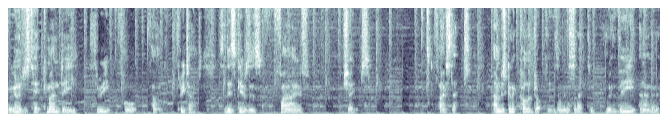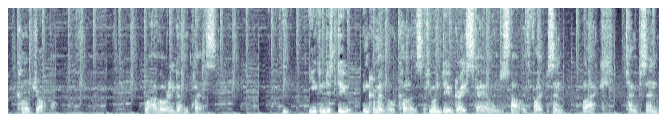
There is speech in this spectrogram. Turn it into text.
We're going to just hit Command D, three, four, five, three times. So this gives us five shapes, five steps. I'm just going to color drop these. I'm going to select them with V and I'm going to color drop what I've already got in place. You can just do incremental colors. If you want to do grayscale, then just start with 5% black, 10%,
